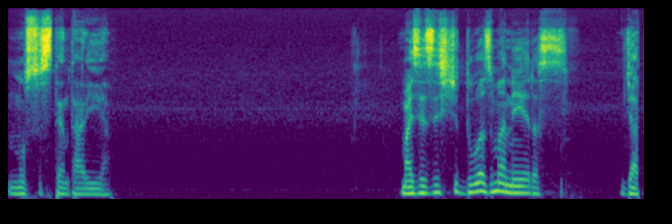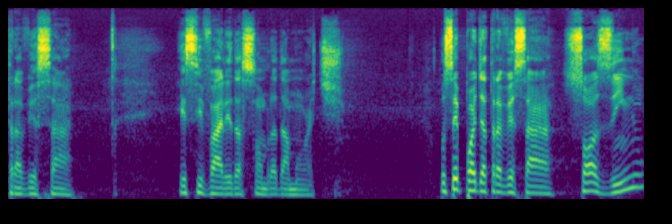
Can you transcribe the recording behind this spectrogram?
nos sustentaria. Mas existe duas maneiras de atravessar esse vale da sombra da morte. Você pode atravessar sozinho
